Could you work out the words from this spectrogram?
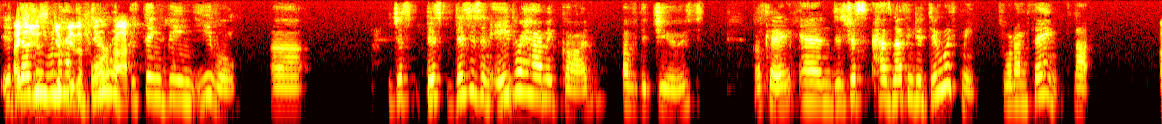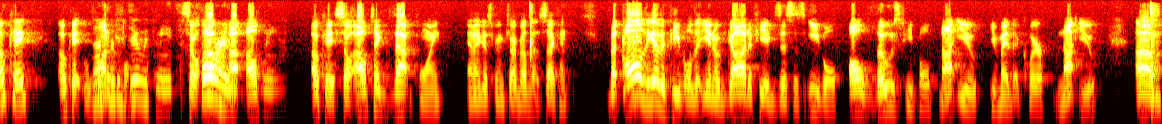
It I doesn't even have to do with huh? the thing being evil. Uh, just this this is an Abrahamic God of the Jews, okay, and it just has nothing to do with me. That's what I'm saying. It's not Okay, okay, nothing wonderful. to do with me. It's So I'll, I'll, to me. okay, so I'll take that point, and I guess we can talk about that in a second. But all the other people that you know, God, if He exists, is evil. All those people, not you. You made that clear. Not you. Um,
